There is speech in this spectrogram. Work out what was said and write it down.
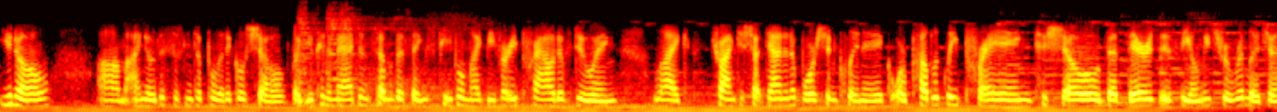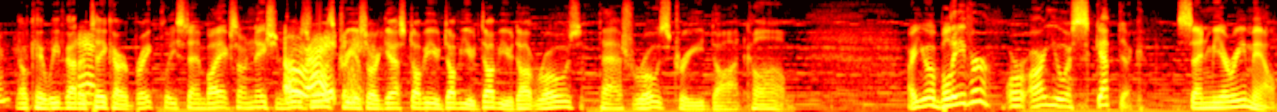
You know, um, I know this isn't a political show, but you can imagine some of the things people might be very proud of doing, like trying to shut down an abortion clinic or publicly praying to show that theirs is the only true religion. Okay, we've got to take our break. Please stand by. X Zone Nation. Rose right. Rosetree is our guest. www.rose-rosetree.com. Are you a believer or are you a skeptic? Send me your email,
